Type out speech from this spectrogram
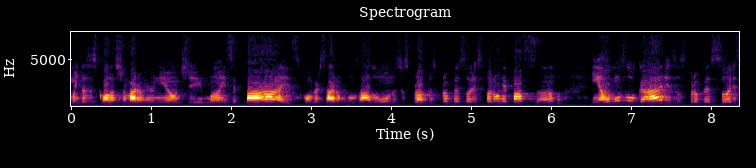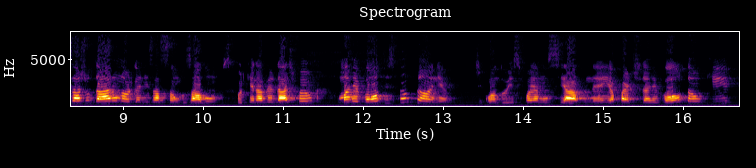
Muitas escolas chamaram reunião de mães e pais, conversaram com os alunos, e os próprios professores foram repassando. Em alguns lugares, os professores ajudaram na organização dos alunos, porque na verdade foi uma revolta instantânea de quando isso foi anunciado, né? E a partir da revolta, o que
